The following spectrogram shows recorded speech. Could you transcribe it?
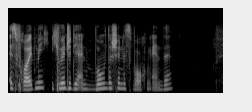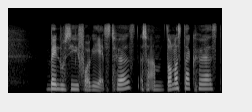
Es freut mich. Ich wünsche dir ein wunderschönes Wochenende. Wenn du die Folge jetzt hörst, also am Donnerstag hörst,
